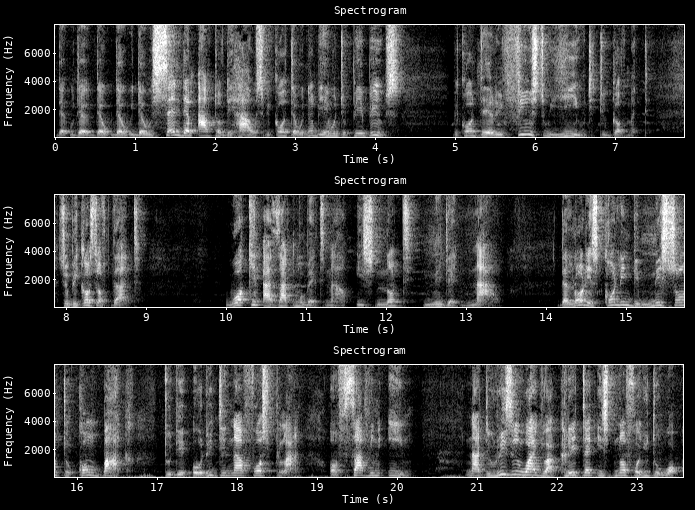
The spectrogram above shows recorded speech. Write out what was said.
they, they, they, they, they will send them out of the house because they will not be able to pay bills because they refuse to yield to government. So, because of that, working at that moment now is not needed now. The Lord is calling the nation to come back to the original first plan of serving Him. Now, the reason why you are created is not for you to work.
